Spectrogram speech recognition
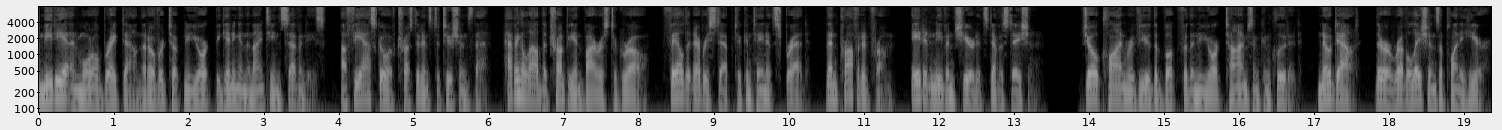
media and moral breakdown that overtook New York beginning in the 1970s, a fiasco of trusted institutions that, having allowed the Trumpian virus to grow, failed at every step to contain its spread, then profited from, aided and even cheered its devastation. Joe Klein reviewed the book for the New York Times and concluded, No doubt, there are revelations aplenty here.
